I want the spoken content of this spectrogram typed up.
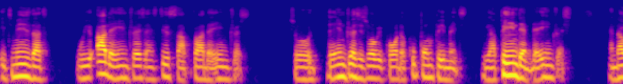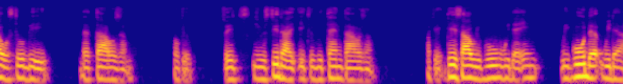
it means that we add the interest and still subtract the interest. So the interest is what we call the coupon payments. We are paying them the interest, and that will still be the thousand. Okay, so it's you see that it will be ten thousand. Okay, this is how we go with the in we go the with the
